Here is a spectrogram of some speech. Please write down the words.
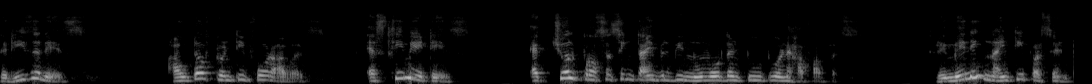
The reason is out of 24 hours, estimate is actual processing time will be no more than two, two and a half hours. Remaining 90%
